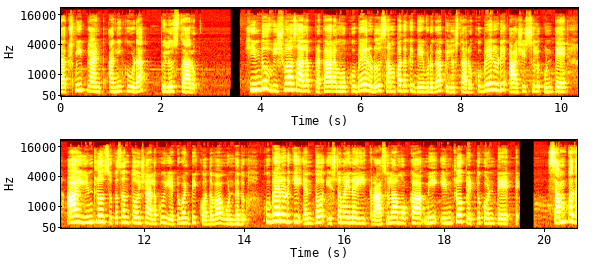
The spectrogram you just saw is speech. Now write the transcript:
లక్ష్మీ ప్లాంట్ అని కూడా పిలుస్తారు. హిందూ విశ్వాసాల ప్రకారము కుబేరుడు సంపదకి దేవుడుగా పిలుస్తారు. కుబేరుడి ఆశీస్సులు ఉంటే ఆ ఇంట్లో సుఖ సంతోషాలకు ఎటువంటి కొదవ ఉండదు. కుబేరుడికి ఎంతో ఇష్టమైన ఈ క్రాసులా మొక్క మీ ఇంట్లో పెట్టుకుంటే సంపద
